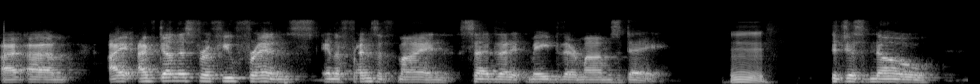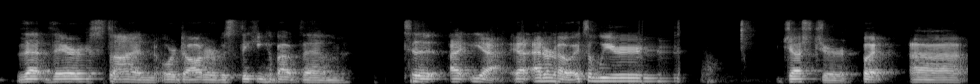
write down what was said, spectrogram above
I um I I've done this for a few friends, and the friends of mine said that it made their mom's day. Mm. To just know that their son or daughter was thinking about them to I, yeah I, I, don't know it's a weird gesture but uh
